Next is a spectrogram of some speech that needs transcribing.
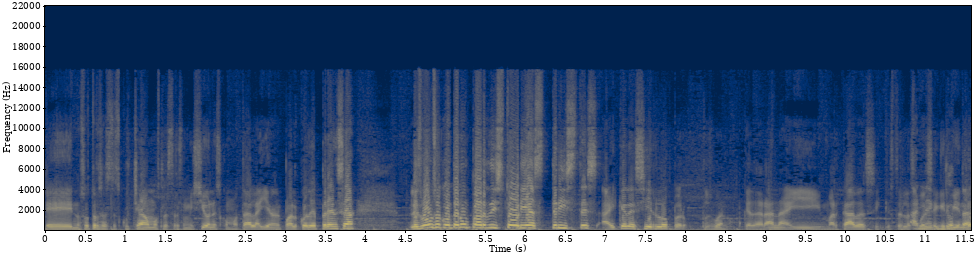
Eh, nosotros hasta escuchábamos las transmisiones como tal ahí en el palco de prensa. Les vamos a contar un par de historias tristes, hay que decirlo, pero pues bueno, quedarán ahí marcadas y que usted las puede seguir Anécdotas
